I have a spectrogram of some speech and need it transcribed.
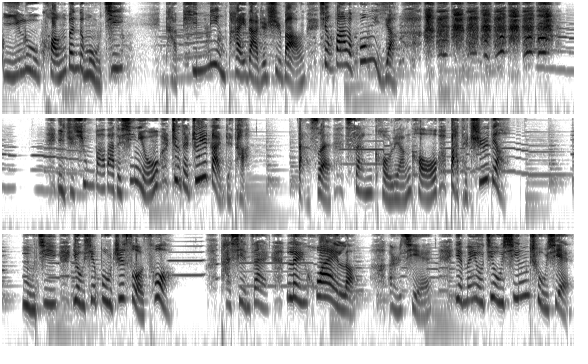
一路狂奔的母鸡，它拼命拍打着翅膀，像发了疯一样。一只凶巴巴的犀牛正在追赶着它，打算三口两口把它吃掉。母鸡有些不知所措，它现在累坏了，而且也没有救星出现。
